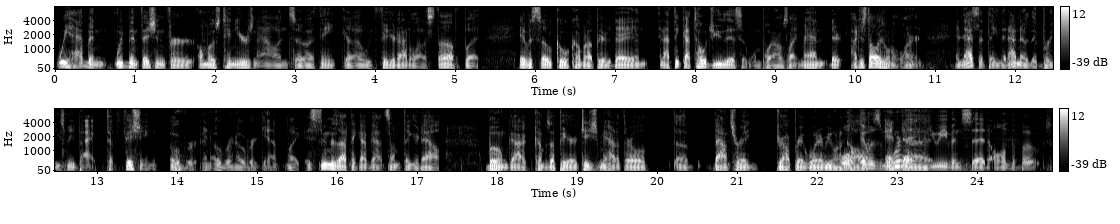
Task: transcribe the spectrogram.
we have been we've been fishing for almost 10 years now and so i think uh, we figured out a lot of stuff but it was so cool coming up here today and, and i think i told you this at one point i was like man there, i just always want to learn and that's the thing that i know that brings me back to fishing over and over and over again like as soon as i think i've got something figured out boom guy comes up here teaches me how to throw a, a bounce rig drop rig whatever you want to Well, call it it was more and, that uh, you even said on the boat.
